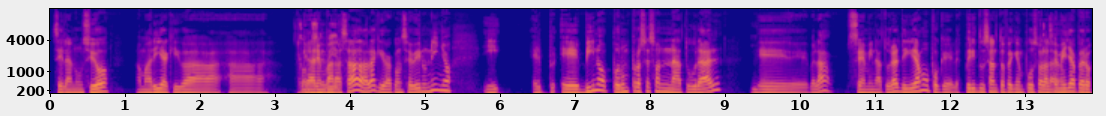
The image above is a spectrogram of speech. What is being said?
se le anunció a María que iba a, quedar embarazada, ¿verdad? que iba a concebir un niño, y él, eh, vino por un proceso natural, eh, ¿verdad? Seminatural, digamos, porque el Espíritu Santo fue quien puso la semilla, pero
